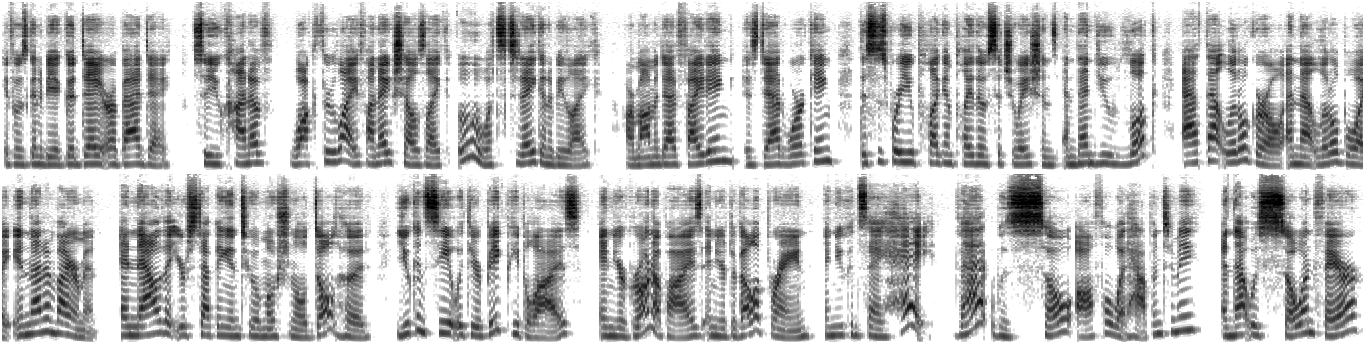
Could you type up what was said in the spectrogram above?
if it was going to be a good day or a bad day. So you kind of walk through life on eggshells, like, ooh, what's today going to be like? Are mom and dad fighting? Is dad working? This is where you plug and play those situations. And then you look at that little girl and that little boy in that environment. And now that you're stepping into emotional adulthood, you can see it with your big people eyes and your grown up eyes and your developed brain. And you can say, hey, that was so awful what happened to me. And that was so unfair.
